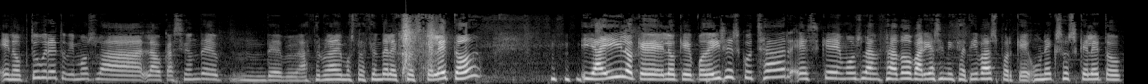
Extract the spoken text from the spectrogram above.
en octubre tuvimos la, la ocasión de, de hacer una demostración del exoesqueleto. Y ahí lo que, lo que podéis escuchar es que hemos lanzado varias iniciativas porque un exoesqueleto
